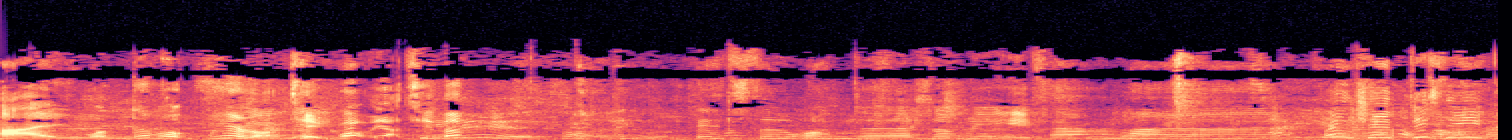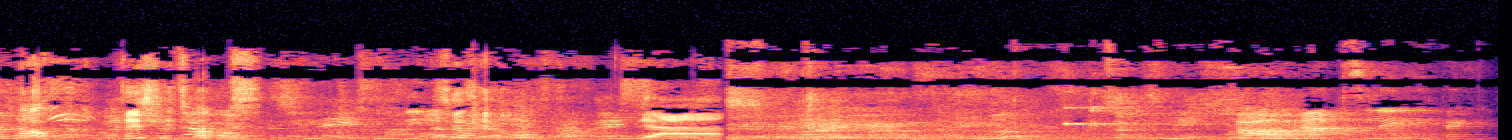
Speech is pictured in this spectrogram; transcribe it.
I wonder what we're up to. What are we up to, Mum? It's the wonders of we found life. Friendship, Disney. Oh, Disney talks. Yeah. Oh, absolutely. Thank you.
